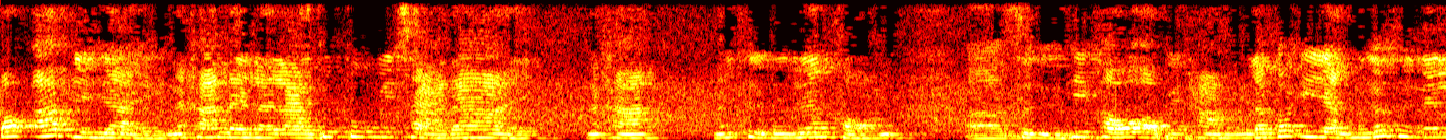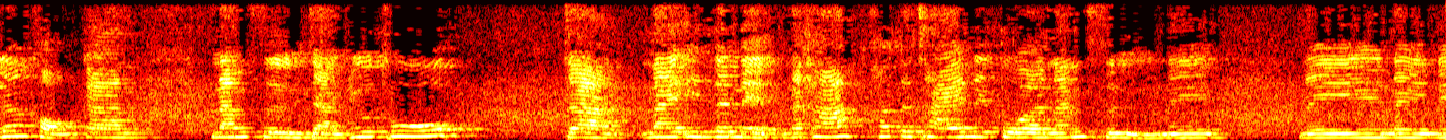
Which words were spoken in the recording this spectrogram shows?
ป๊อกอัพใหญ่ๆนะคะในรายๆทุกๆวิชาได้นะคะนั่นคือในเรื่องของอสื่อที่เขาเอาไปทำแล้วก็อีกอย่างหนึ่งก็คือในเรื่องของการนำสื่อจาก YouTube จากในอินเทอร์เน็ตนะคะเขาจะใช้ในตัวนังสือในในในใน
